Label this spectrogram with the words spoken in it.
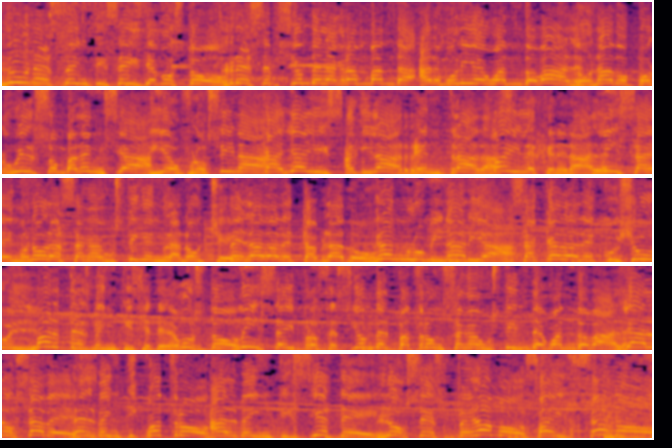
Lunes 26 de agosto, recepción de la gran banda Armonía Guandoval, donado por Wilson Valencia y Eufrosina Callallis Aguilar. Entrada, baile general, misa en honor a San Agustín en la noche, velada de tablado, gran luminaria, sacada de Cuyuy. Martes 27 de agosto, misa y procesión del patrón San Agustín de Guandoval. Ya lo sabes, del 24 al 27, los esperamos, paisanos.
